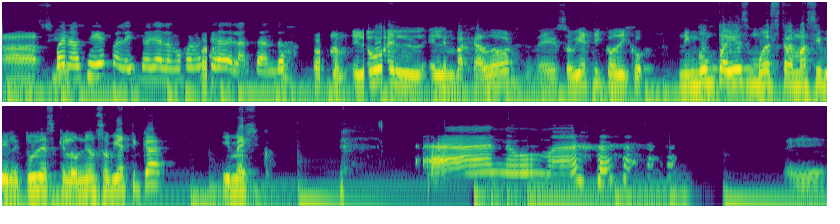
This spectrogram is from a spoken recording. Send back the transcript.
Así bueno, es. sigue con la historia, a lo mejor me estoy adelantando. Y luego el, el embajador eh, soviético dijo: ningún país muestra más similitudes que la Unión Soviética y México. Ah, no más. Eh,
